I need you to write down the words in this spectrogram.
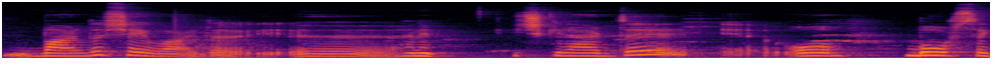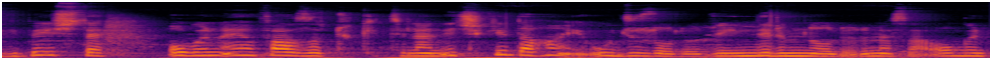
Barda şey vardı e, hani içkilerde e, o borsa gibi işte o gün en fazla tüketilen içki daha ucuz oluyordu, indirimli oluyordu. Mesela o gün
